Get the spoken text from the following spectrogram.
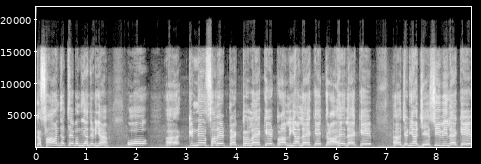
ਕਿਸਾਨ ਜਥੇਬੰਦੀਆਂ ਜਿਹੜੀਆਂ ਉਹ ਕਿੰਨੇ ਸਾਰੇ ਟਰੈਕਟਰ ਲੈ ਕੇ ਟਰਾਲੀਆਂ ਲੈ ਕੇ ਕਰਾਹੇ ਲੈ ਕੇ ਅ, ਜਿਹੜੀਆਂ ਜੀਸੀਬੀ ਲੈ ਕੇ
